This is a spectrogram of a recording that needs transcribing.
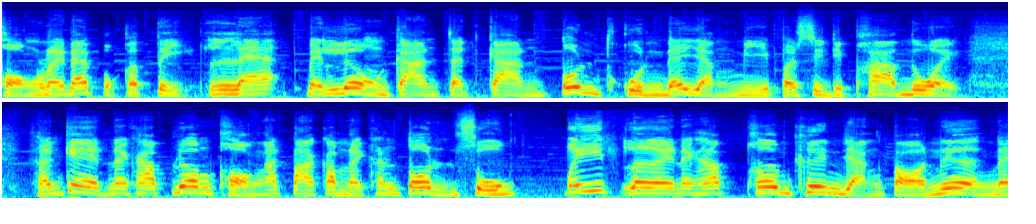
ของรายได้ปกติ และเป็นเรื่องของการจัดการต้นทุนได้อย่างมีประสิทธิภาพด้วย สังเกตนะครับเรื่องของอัตรากำไรขั้นต้นสูงปี๊ดเลยนะครับ เพิ่มขึ้นอย่างต่อเนื่องใน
